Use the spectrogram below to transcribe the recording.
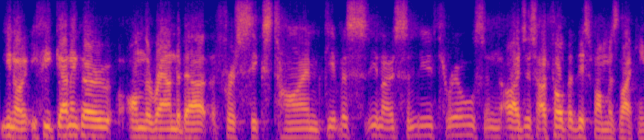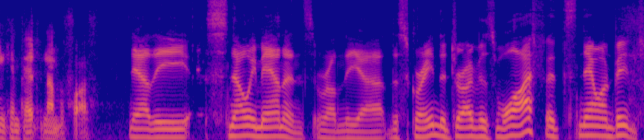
you know, if you're going to go on the roundabout for a sixth time, give us, you know, some new thrills. And I just, I felt that this one was lacking compared to number five. Now the snowy mountains are on the uh, the screen. The drover's wife. It's now on binge.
